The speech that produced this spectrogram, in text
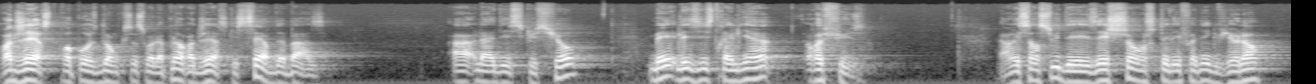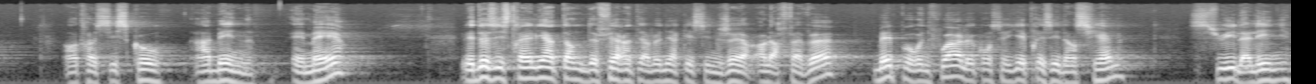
Rogers propose donc que ce soit le plan Rogers qui serve de base à la discussion, mais les Israéliens refusent. Alors, il s'ensuit des échanges téléphoniques violents entre Cisco, Abin et Meir. Les deux Israéliens tentent de faire intervenir Kissinger en leur faveur, mais pour une fois, le conseiller présidentiel suit la ligne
